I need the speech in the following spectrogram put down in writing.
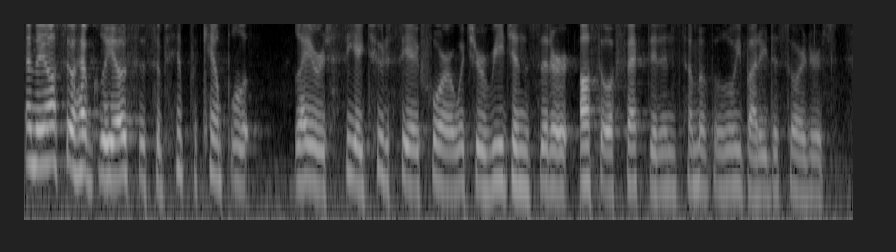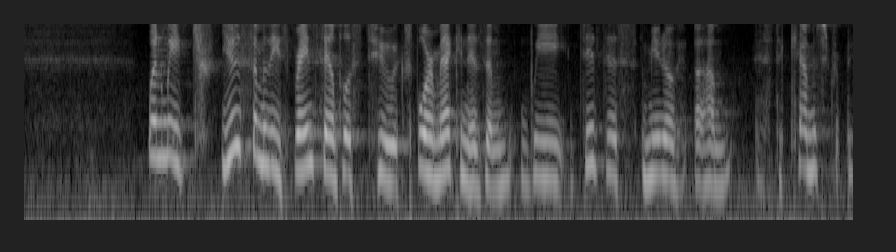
And they also have gliosis of hippocampal layers CA2 to CA4, which are regions that are also affected in some of the Lewy body disorders. When we used some of these brain samples to explore mechanism, we did this immunohistochemistry um,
